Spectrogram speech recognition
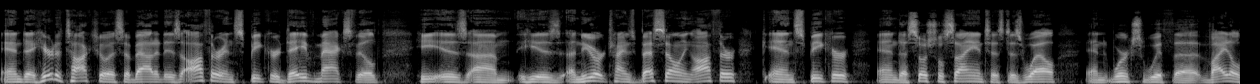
And uh, here to talk to us about it is author and speaker Dave Maxfield. He is um, he is a New York Times best-selling author and speaker and a social scientist as well, and works with uh, Vital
